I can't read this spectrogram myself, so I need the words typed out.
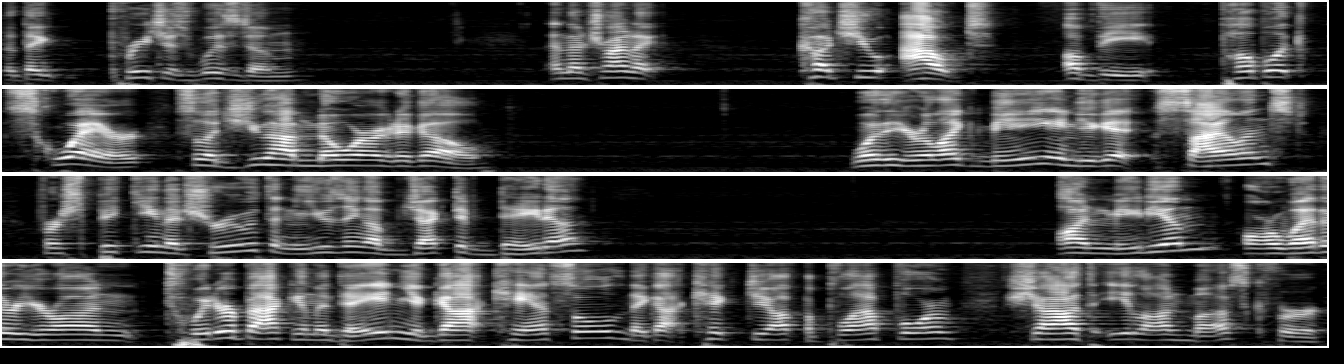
that they preach as wisdom. And they're trying to cut you out of the public square so that you have nowhere to go. Whether you're like me and you get silenced for speaking the truth and using objective data, on Medium or whether you're on Twitter back in the day and you got canceled, they got kicked you off the platform. Shout out to Elon Musk for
